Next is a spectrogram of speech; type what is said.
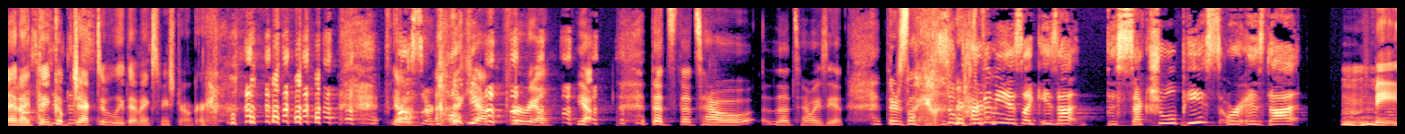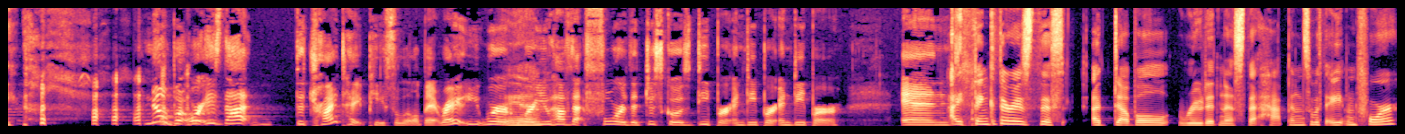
And I, also think, think objectively that makes me stronger. Full circle. yeah, for real. Yeah. That's that's how that's how I see it. There's like So part of me is like, is that the sexual piece or is that mm, me. no, but or is that the tri-type piece a little bit, right? Where where you have that four that just goes deeper and deeper and deeper. And I think there is this a double rootedness that happens with 8 and 4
